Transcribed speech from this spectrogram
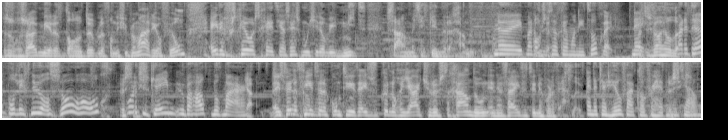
Dus dat is ruim meer dan het dubbele van die Super Mario film. Enige verschil is, GTA 6 moet je dan weer niet samen met je kinderen gaan doen. Nee, maar dat is ook helemaal niet, toch? Nee, maar het is wel heel leuk. Maar de drempel ligt nu al zo hoog... voordat die game überhaupt nog maar... Ja, in gespeeld kan 2024 komt hij niet eens. Dus we kunnen nog een jaartje rustig gaan doen. En in 2025 wordt het echt leuk. En het er heel vaak over hebben Precies. met jou.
